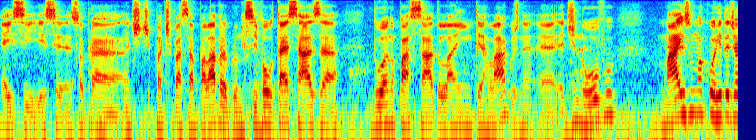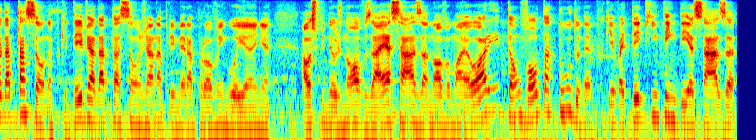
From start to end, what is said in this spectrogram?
É, esse, esse, é só para, antes de te passar a palavra, Bruno, se voltar essa asa do ano passado lá em Interlagos, né, é, é de novo mais uma corrida de adaptação, né? Porque teve adaptação já na primeira prova em Goiânia aos pneus novos, a essa asa nova maior, e então volta tudo, né? Porque vai ter que entender essa asa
